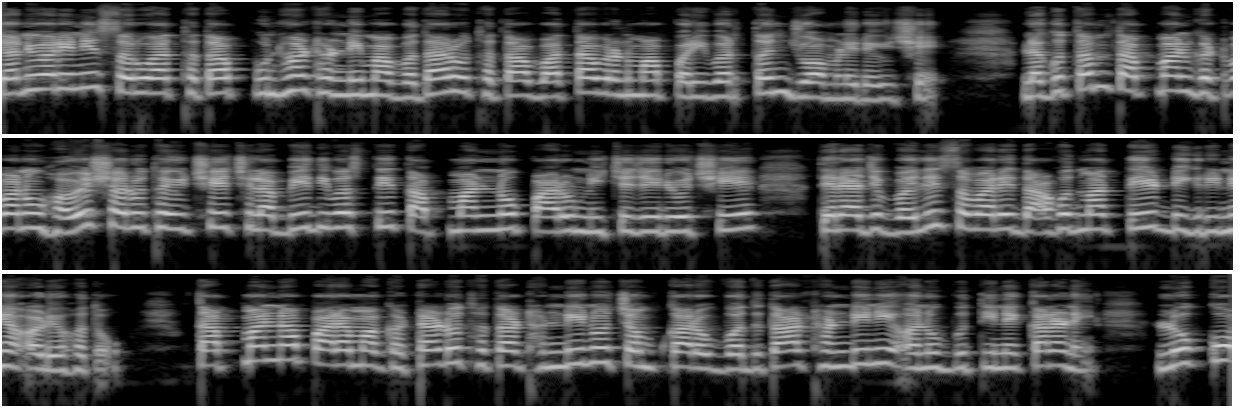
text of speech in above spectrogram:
જાન્યુઆરીની શરૂઆત થતાં પુનઃ ઠંડીમાં વધારો થતાં વાતાવરણમાં પરિવર્તન જોવા મળી રહ્યું છે. લઘુત્તમ તાપમાન ઘટવાનું હવે શરૂ થયું છે. છેલ્લા બે દિવસથી તાપમાનનો પારો નીચે જઈ રહ્યો છે. ત્યારે આજે વહેલી સવારે દાહોદમાં તેર ડિગ્રીને અડ્યો હતો. તાપમાનના પારામાં ઘટાડો થતાં ઠંડીનો ચમકારો વધતા ઠંડીની અનુભૂતિને કારણે લોકો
